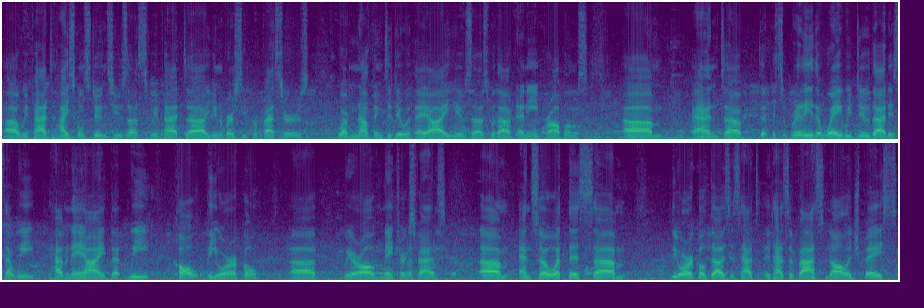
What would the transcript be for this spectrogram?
Uh, we've had high school students use us, we've had uh, university professors who have nothing to do with AI use us without any problems. Um, and uh, the, it's really the way we do that is that we have an AI that we call the Oracle. Uh, we are all Matrix fans. Um, and so what this um, the Oracle does is has, it has a vast knowledge base,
